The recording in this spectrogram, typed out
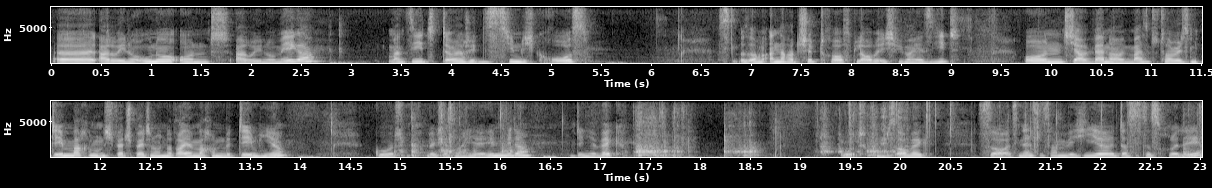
Äh, Arduino Uno und Arduino Mega. Man sieht, der Unterschied ist ziemlich groß. Es ist auch ein anderer Chip drauf, glaube ich, wie man hier sieht. Und ja, wir werden auch die meisten Tutorials mit dem machen und ich werde später noch eine Reihe machen mit dem hier. Gut, lege ich erstmal hier hin wieder. Den hier weg. Gut, kommt es auch weg. So, als nächstes haben wir hier, das ist das Relais.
